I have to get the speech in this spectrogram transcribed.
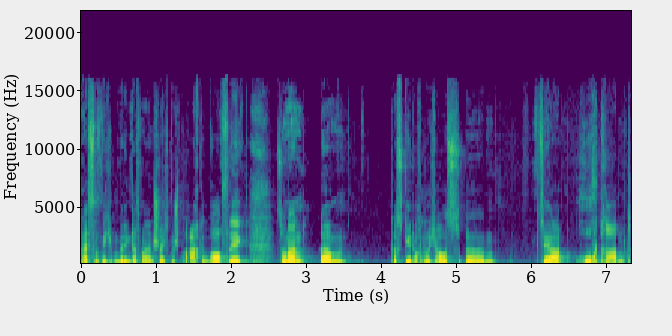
heißt das nicht unbedingt, dass man einen schlechten Sprachgebrauch pflegt, sondern ähm, das geht auch durchaus ähm, sehr hochtrabend.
